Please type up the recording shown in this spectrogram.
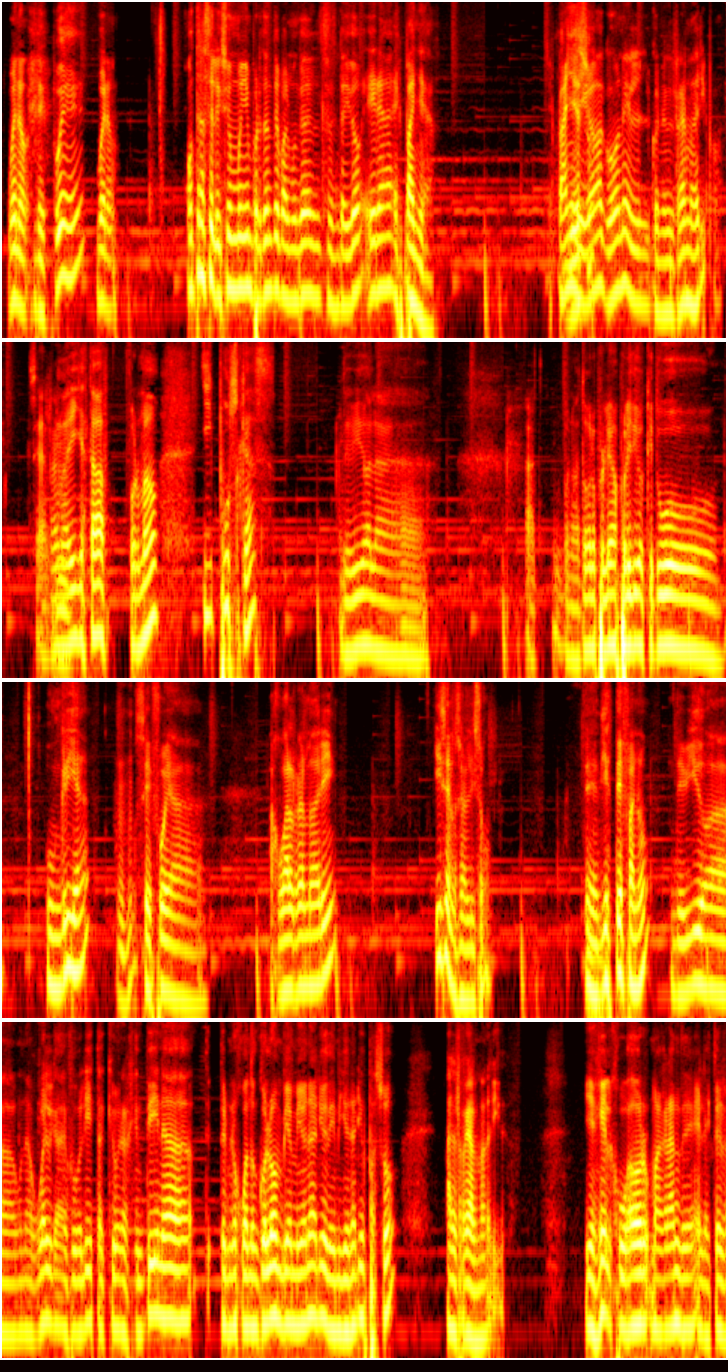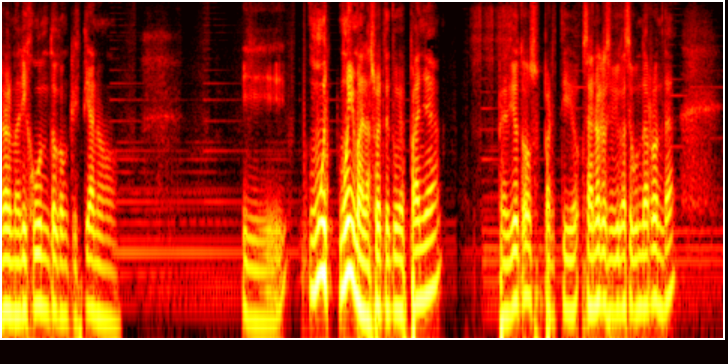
Bueno, después, bueno, otra selección muy importante para el Mundial del 62 era España. España llegaba con el, con el Real Madrid. O sea, el Real mm. Madrid ya estaba formado y Puskas, debido a la. Bueno, a todos los problemas políticos que tuvo Hungría, se fue a, a, jugar al Real Madrid y se nacionalizó. Eh, Di Stefano, debido a una huelga de futbolistas que hubo en Argentina, terminó jugando en Colombia en Millonarios, de Millonarios pasó al Real Madrid. Y es el jugador más grande en la historia del Real Madrid junto con Cristiano y muy, muy mala suerte tuvo España. Perdió todos sus partidos. O sea, no clasificó a segunda ronda.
